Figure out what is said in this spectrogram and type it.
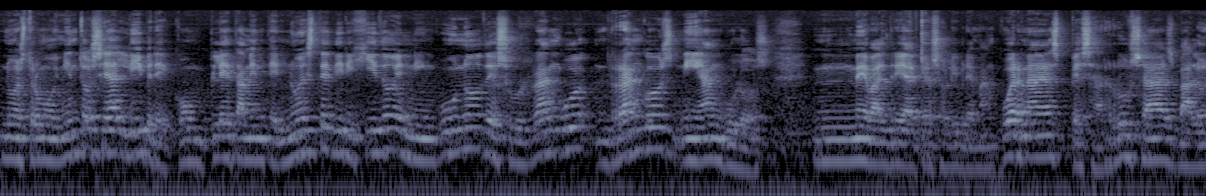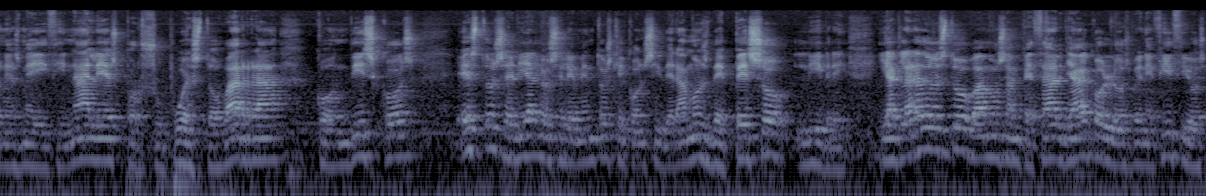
nuestro movimiento sea libre completamente, no esté dirigido en ninguno de sus rangos ni ángulos. Me valdría de peso libre mancuernas, pesas rusas, balones medicinales, por supuesto barra, con discos. Estos serían los elementos que consideramos de peso libre. Y aclarado esto, vamos a empezar ya con los beneficios.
